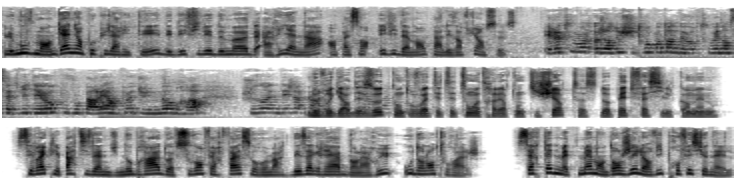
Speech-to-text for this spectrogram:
Le mouvement gagne en popularité, des défilés de mode à Rihanna, en passant évidemment par les influenceuses. Hello tout le monde, aujourd'hui je suis trop contente de vous retrouver dans cette vidéo pour vous parler un peu du no-bras. Je vous en ai déjà parlé. Le regard des autres quand on voit tes tétons à travers ton t-shirt, ça doit pas être facile quand même. C'est vrai que les partisanes du no-bras doivent souvent faire face aux remarques désagréables dans la rue ou dans l'entourage. Certaines mettent même en danger leur vie professionnelle.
